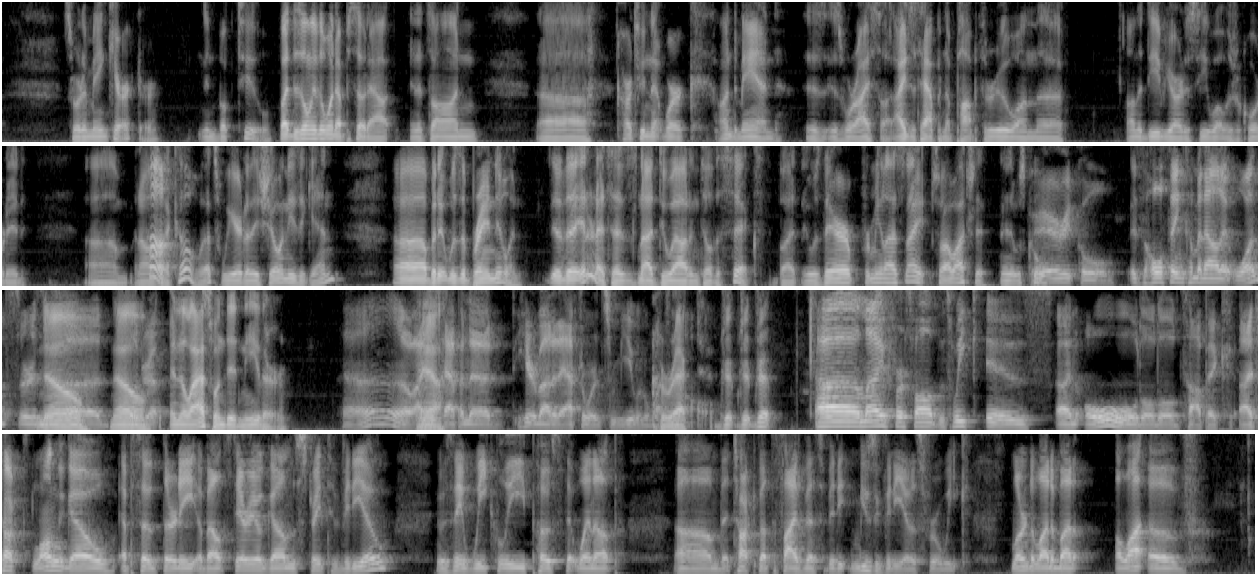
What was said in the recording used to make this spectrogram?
sort of main character in book two, but there's only the one episode out, and it's on uh, Cartoon Network on demand. Is, is where I saw it. I just happened to pop through on the on the DVR to see what was recorded, um, and I was Huh. like, "Oh, that's weird. Are they showing these again?" Uh, but it was a brand new one. The, internet says it's not due out until the sixth, but it was there for me last night, so I watched it, and it was cool. Very cool. Is the whole thing coming out at once, or is no, this uh, no, drip? and the last one didn't either. Oh, I Yeah. just happened to hear about it afterwards from you and watch it Correct. all. Drip, drip, drip. Uh, my first follow up this week is an old, old, old topic. I talked long ago, episode 30, about Stereogum's straight to video. It was a weekly post that went up um, that talked about the five best vid- music videos for a week. Learned a lot about a lot of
